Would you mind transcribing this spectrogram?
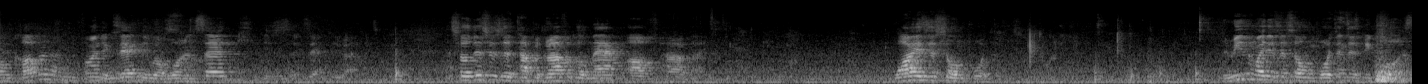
uncover and we find exactly what Warren said is exactly right. And so this is a topographical map of Har Habayis. Why is this so important? The reason why this is so important is because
